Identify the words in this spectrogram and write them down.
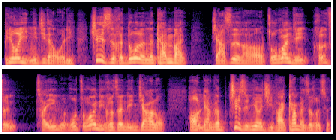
比如以民进党为例，确实很多人的看板，假设了啊，卓冠廷合成蔡英文，或卓冠廷合成林佳龙，好，两个确实没有一起拍，看板是合成。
